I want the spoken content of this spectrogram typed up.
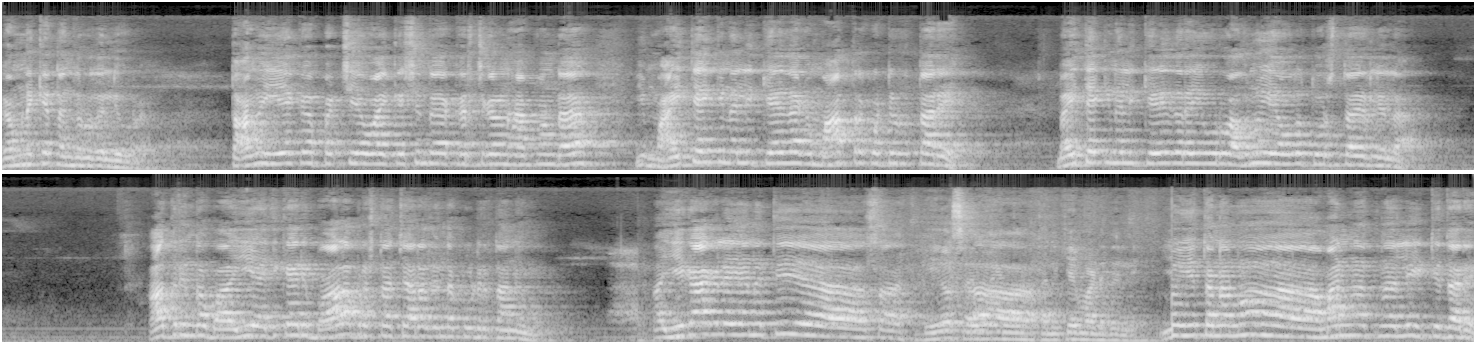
ಗಮನಕ್ಕೆ ತಂದಿರೋದಿಲ್ಲ ಇವರು. ತಾವೇ ಏಕಪಕ್ಷೀಯವಾಗಿ ಖರ್ಚುಗಳನ್ನು ಹಾಕೊಂಡ ಈ ಮಾಹಿತಿ ಹಕ್ಕಿನಲ್ಲಿ ಕೇಳಿದಾಗ ಮಾತ್ರ ಕೊಟ್ಟಿರುತ್ತಾರೆ. ಹಕ್ಕಿನಲ್ಲಿ ಕೇಳಿದರೆ ಇವರು ಅದನ್ನು ಯಾವುದೂ ತೋರಿಸ್ತಾ ಇರಲಿಲ್ಲ. ಆದ್ದರಿಂದ ಬಾ ಈ ಅಧಿಕಾರಿ ಭಾಳ ಭ್ರಷ್ಟಾಚಾರದಿಂದ ಕೂಡಿರ್ತಾನೆ ನೀವು ಈಗಾಗಲೇ ಏನೈತಿ ತನಿಖೆ ಮಾಡಿದಲ್ಲಿ ಈತನನ್ನು ಅಮಾನ್ಯತ್ನಲ್ಲಿ ಇಟ್ಟಿದ್ದಾರೆ.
